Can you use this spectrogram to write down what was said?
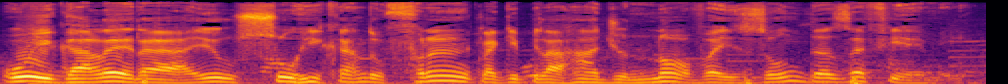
Oi galera, eu sou Ricardo Franco aqui pela Rádio Novas Ondas FM.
